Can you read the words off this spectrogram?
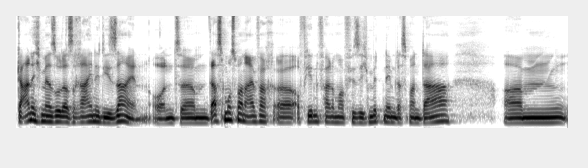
gar nicht mehr so das reine Design. Und ähm, das muss man einfach äh, auf jeden Fall nochmal für sich mitnehmen, dass man da, ähm,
